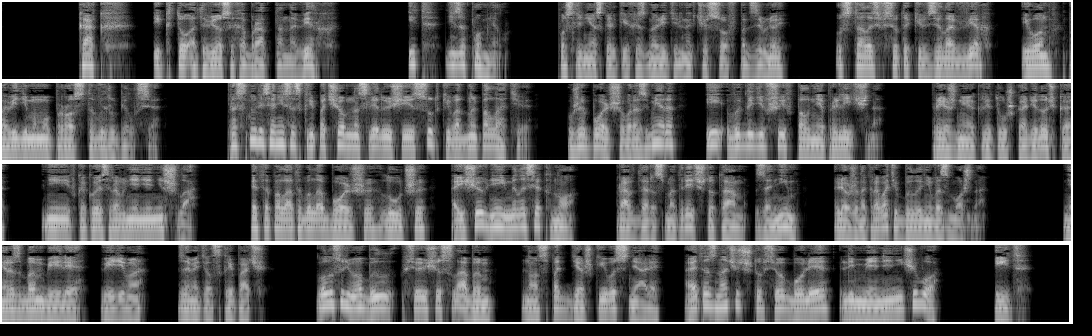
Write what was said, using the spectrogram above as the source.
Как и кто отвез их обратно наверх, Ит не запомнил. После нескольких изнурительных часов под землей усталость все-таки взяла вверх, и он, по-видимому, просто вырубился. Проснулись они со скрипачом на следующие сутки в одной палате, уже большего размера и выглядевшей вполне прилично. Прежняя клетушка-одиночка ни в какое сравнение не шла. Эта палата была больше, лучше, а еще в ней имелось окно. Правда, рассмотреть, что там за ним, лежа на кровати, было невозможно. — Не разбомбили, видимо, — заметил скрипач. Голос у него был все еще слабым, но с поддержки его сняли, а это значит, что все более или менее ничего. — Ид,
